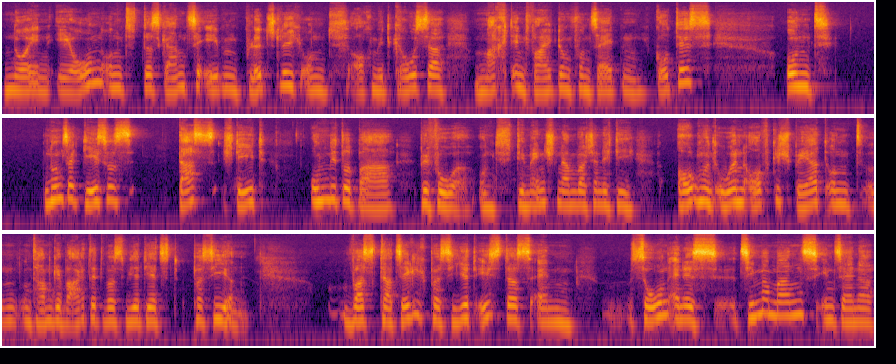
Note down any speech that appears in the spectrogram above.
neuen Äon und das Ganze eben plötzlich und auch mit großer Machtentfaltung von Seiten Gottes. Und nun sagt Jesus, das steht unmittelbar bevor. Und die Menschen haben wahrscheinlich die Augen und Ohren aufgesperrt und, und, und haben gewartet, was wird jetzt passieren. Was tatsächlich passiert ist, dass ein Sohn eines Zimmermanns in seiner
